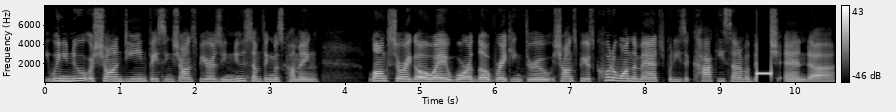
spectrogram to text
when you knew it was Shawn Dean facing Shawn Spears, you knew something was coming. Long story go away, Wardlow breaking through. Shawn Spears could have won the match, but he's a cocky son of a bitch. And uh,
